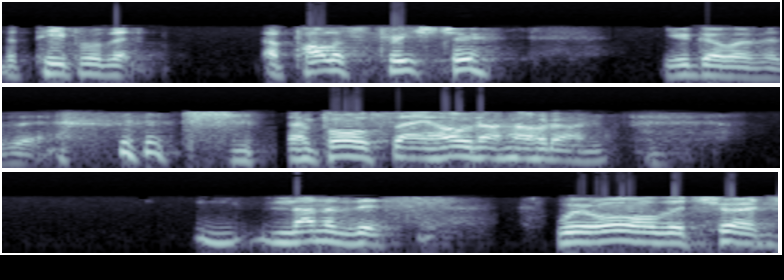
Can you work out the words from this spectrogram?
The people that Apollos preached to, you go over there. and Paul's saying, hold on, hold on. None of this. We're all the church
